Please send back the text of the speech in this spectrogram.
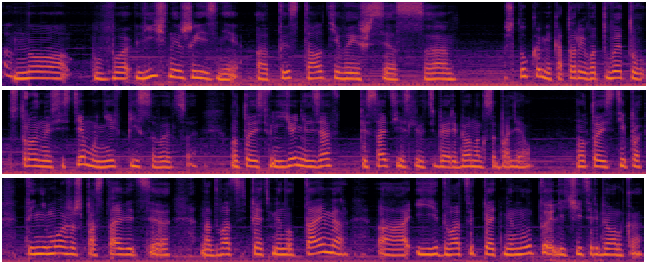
Но в личной жизни э, ты сталкиваешься с штуками, которые вот в эту стройную систему не вписываются. Ну, то есть в нее нельзя вписать, если у тебя ребенок заболел. Ну, то есть, типа, ты не можешь поставить э, на 25 минут таймер а, и 25 минут лечить ребенка.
